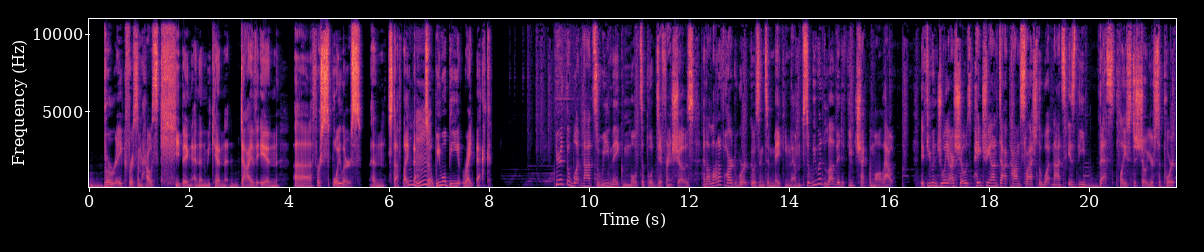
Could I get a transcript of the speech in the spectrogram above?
break for some housekeeping and then we can dive in uh for spoilers and stuff like that Mhm. so we will be right back here at the Whatnauts, we make multiple different shows, and a lot of hard work goes into making them, so we would love it if you check them all out. If you enjoy our shows, patreon.com slash the whatnauts is the best place to show your support.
